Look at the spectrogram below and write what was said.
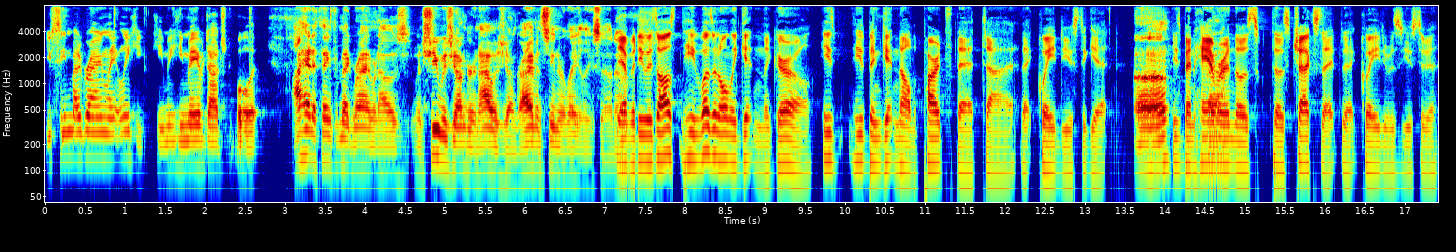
you've seen Meg Ryan lately, he he may, he may have dodged a bullet. I had a thing for Meg Ryan when I was when she was younger and I was younger. I haven't seen her lately, so no. Yeah, but he was also he wasn't only getting the girl. He's he's been getting all the parts that uh, that Quaid used to get. Uh-huh. He's been hammering those those checks that that Quaid was used to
